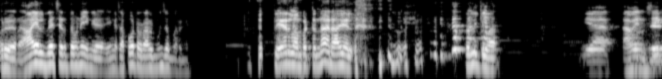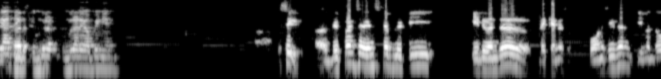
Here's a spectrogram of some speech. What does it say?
ஒரு ராயல் பேச்சு எடுத்தவொடனே எங்க எங்க சப்போர்ட் ஒரு ஆள் முடிஞ்ச பாருங்க. பேர்ல மட்டும்தான் ராயல். சொல்லிக்கலாம். உங்களுடைய ஒப்பீனியன் சரி டிஃபென்சிவ் இன்ஸ்டபிலிட்டி இது வந்து லைக் என்ன போன season even though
